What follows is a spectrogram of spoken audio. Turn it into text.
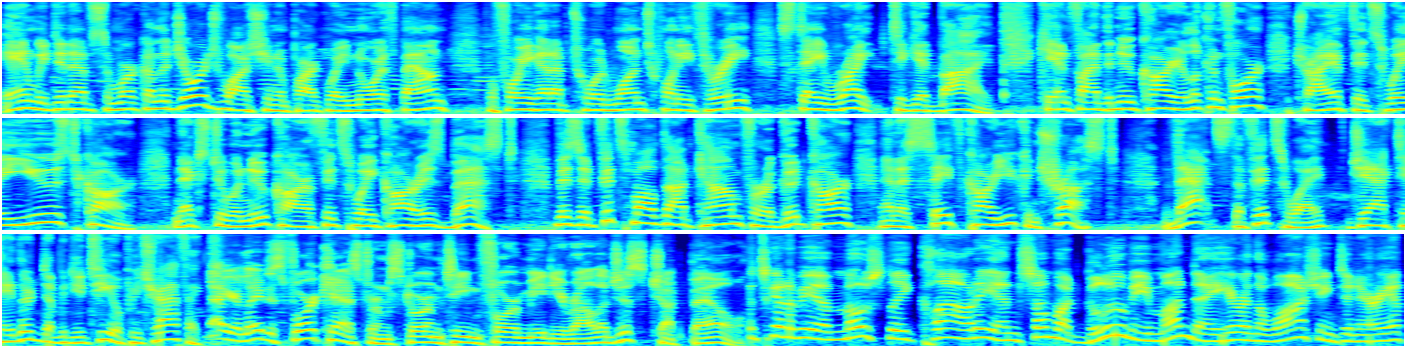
and we did have some work on the George Washington Parkway northbound. Before you got up toward 123, stay right to get by. Can't find the new car you're looking for? Try a Fitzway used car. Next to a new car, a Fitzway car is best. Visit fitzmall.com for a good car and a safe car you can trust. That's the Fitzway. Jack Taylor, WTOP Traffic. Now, your latest forecast from Storm Team 4 meteorologist Chuck Bell. It's going to be a mostly cloudy and somewhat gloomy Monday here in the Washington area.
